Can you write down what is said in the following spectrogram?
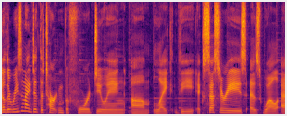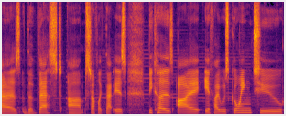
Now, the reason I did the tartan before doing um, like the accessories as well as the vest, um, stuff like that, is because I, if I was going to,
